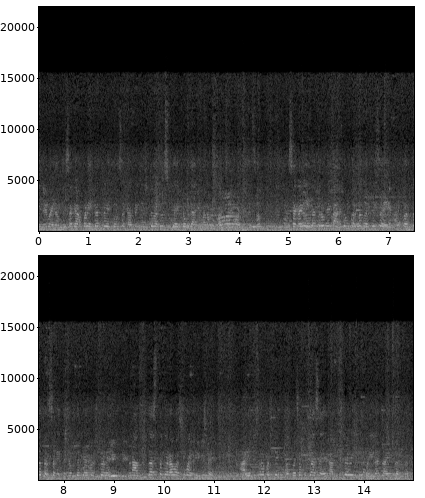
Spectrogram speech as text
नाही मॅडम हे सगळे आपण एकत्र येतो सगळे आपले ज्येष्ठ नागरिक सुद्धा एकत्र आले मला खूप आश्चर्य वाटतं त्याचं. सगळ्यांनी एकत्र येऊन हे कार्यक्रम करणं गरजेचं आहे आणि करतातच सगळे त्याच्याबद्दल काही प्रश्न नाही पण अजून जास्त करावं अशी माझी इच्छा आहे. आणि दुसरा प्रश्न एक महत्त्वाचा मुद्दा असा आहे रात्रीच्या वेळी महिला काय करतात?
